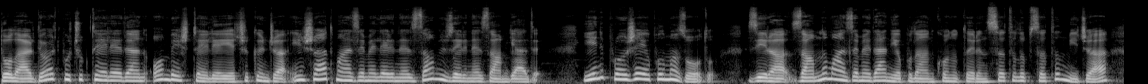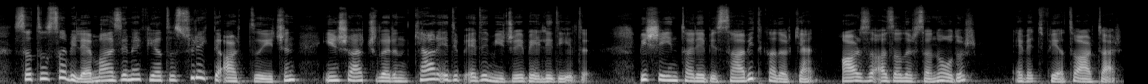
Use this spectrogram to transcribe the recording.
Dolar 4,5 TL'den 15 TL'ye çıkınca inşaat malzemelerine zam üzerine zam geldi. Yeni proje yapılmaz oldu. Zira zamlı malzemeden yapılan konutların satılıp satılmayacağı, satılsa bile malzeme fiyatı sürekli arttığı için inşaatçıların kar edip edemeyeceği belli değildi. Bir şeyin talebi sabit kalırken arzı azalırsa ne olur? Evet fiyatı artar.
